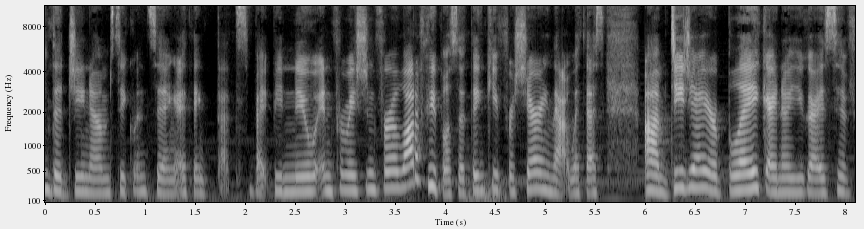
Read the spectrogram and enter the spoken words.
the genome sequencing. I think that's might be new information for a lot of people. So thank you for sharing that with us, um, DJ or Blake. I know you guys have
